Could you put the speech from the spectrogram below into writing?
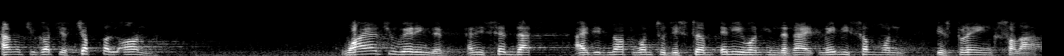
haven't you got your chappal on? Why aren't you wearing them? And he said that I did not want to disturb anyone in the night. Maybe someone is praying salat.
